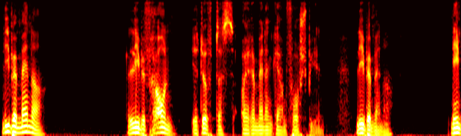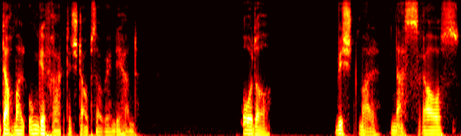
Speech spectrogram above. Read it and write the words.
liebe Männer, liebe Frauen, ihr dürft das euren Männern gern vorspielen. Liebe Männer, Nehmt auch mal ungefragt den Staubsauger in die Hand. Oder wischt mal nass raus.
